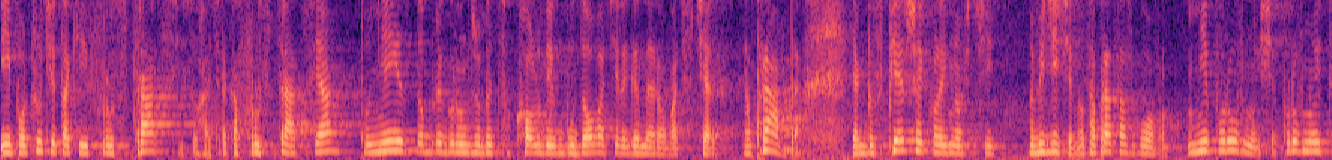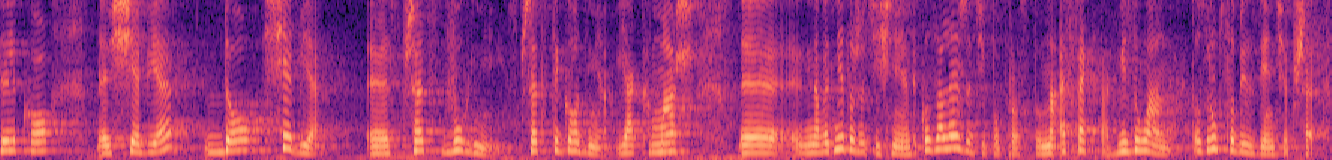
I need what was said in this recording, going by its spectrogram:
i poczucie takiej frustracji, słuchajcie, taka frustracja to nie jest dobry grunt, żeby cokolwiek budować i regenerować w ciele. Naprawdę. Jakby w pierwszej kolejności, no widzicie, no ta praca z głową. Nie porównuj się, porównuj tylko e, siebie do siebie sprzed dwóch dni, sprzed tygodnia. Jak masz e, nawet nie to, że ciśnienie, tylko zależy Ci po prostu na efektach wizualnych, to zrób sobie zdjęcie przed.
